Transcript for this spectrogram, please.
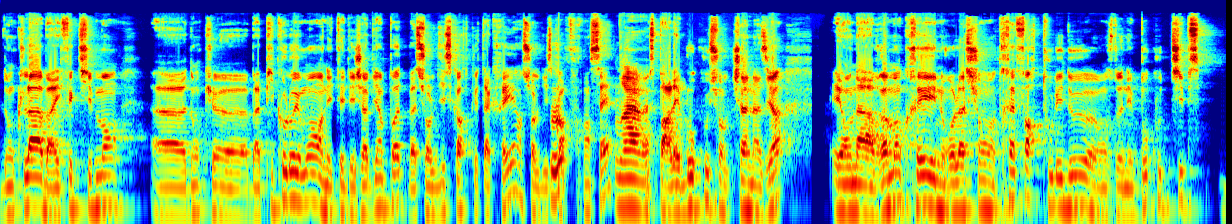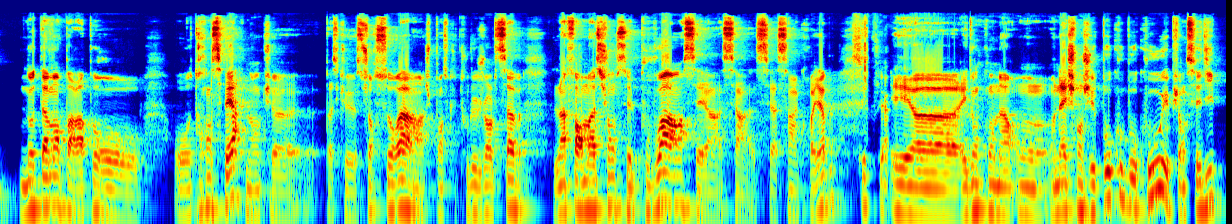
Donc là, bah, effectivement, euh, donc euh, bah, Piccolo et moi, on était déjà bien potes bah, sur le Discord que tu as créé, hein, sur le Discord mmh. français. On se parlait beaucoup sur le Chan Asia. Et on a vraiment créé une relation très forte tous les deux. On se donnait beaucoup de tips, notamment par rapport au, au transfert. Donc, euh, parce que sur Sora, hein, je pense que tous les gens le savent, l'information c'est le pouvoir. Hein, c'est assez incroyable. Et, euh, et, donc on a on, on, a échangé beaucoup beaucoup. Et puis on s'est dit,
